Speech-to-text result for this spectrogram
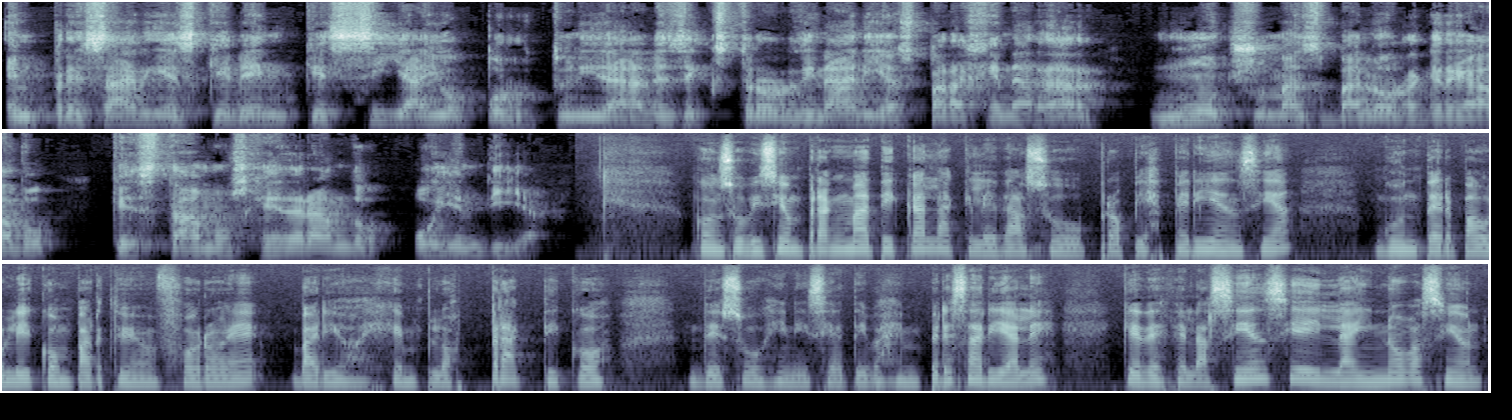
empresarios que ven que sí hay oportunidades extraordinarias para generar mucho más valor agregado que estamos generando hoy en día. Con su visión pragmática, la que le da su propia experiencia, Gunther Pauli compartió en Foroe varios ejemplos prácticos de sus iniciativas empresariales que desde la ciencia y la innovación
